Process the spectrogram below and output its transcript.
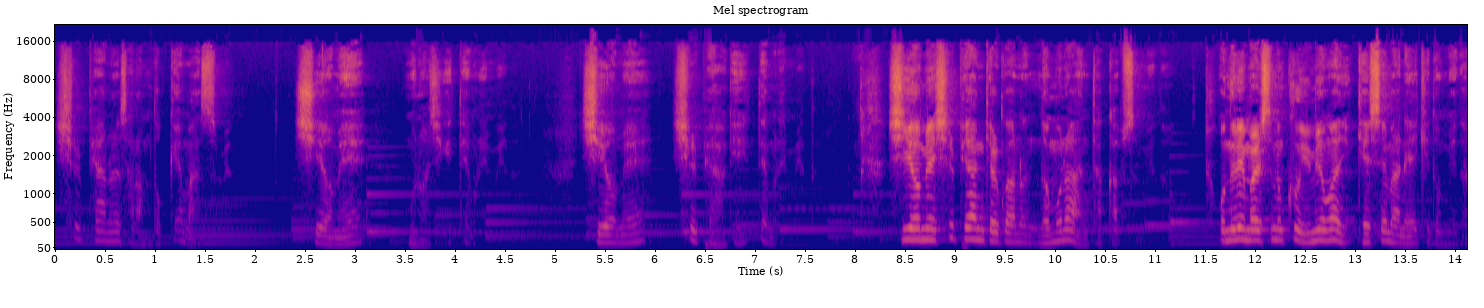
실패하는 사람도 꽤 많습니다. 시험에 무너지기 때문입니다. 시험에 실패하기 때문입니다. 시험에 실패한 결과는 너무나 안타깝습니다. 오늘의 말씀은 그 유명한 겟세만의 기도입니다.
